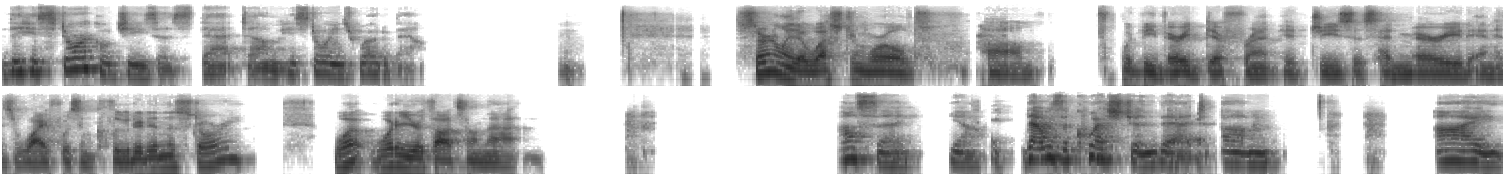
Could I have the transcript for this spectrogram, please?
the historical Jesus that um, historians wrote about. Certainly, the Western world um, would be very different if Jesus had married and his wife was included in the story. What What are your thoughts on that? I'll say, yeah, that was a question that um, I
